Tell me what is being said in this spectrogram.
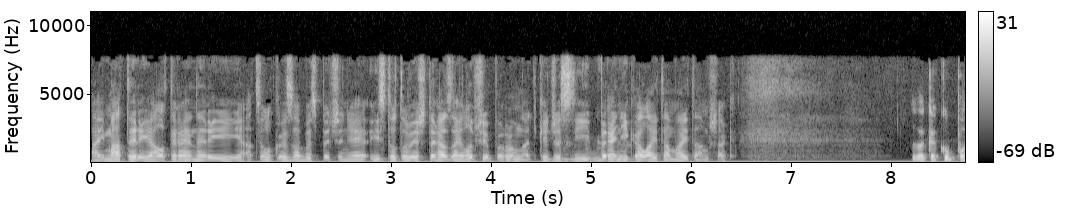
aj materiál, tréneri a celkové zabezpečenie, isto to vieš teraz aj lepšie porovnať, keďže si mhm. prenikal aj tam, aj tam však tak jako po,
